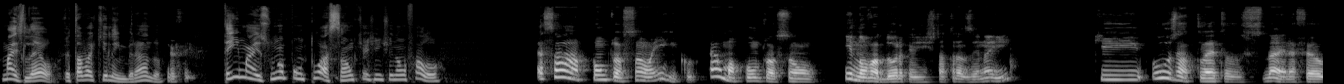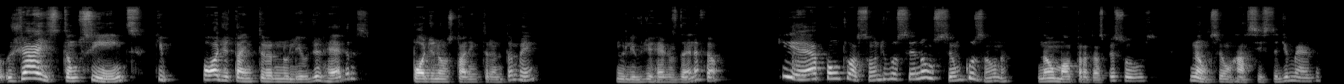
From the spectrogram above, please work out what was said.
Mas, Léo, eu estava aqui lembrando, Perfeito. tem mais uma pontuação que a gente não falou. Essa pontuação aí, Rico, é uma pontuação inovadora que a gente está trazendo aí, que os atletas da NFL já estão cientes que pode estar tá entrando no livro de regras, pode não estar entrando também no livro de regras da NFL, que é a pontuação de você não ser um cuzão, né? Não maltratar as pessoas, não ser um racista de merda,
